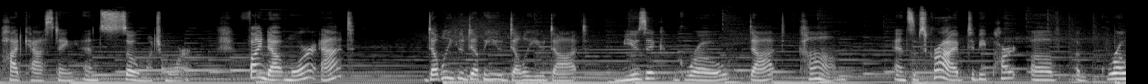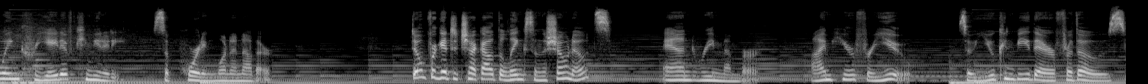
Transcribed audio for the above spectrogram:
podcasting, and so much more. Find out more at www musicgrow.com and subscribe to be part of a growing creative community supporting one another. Don't forget to check out the links in the show notes. And remember, I'm here for you, so you can be there for those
